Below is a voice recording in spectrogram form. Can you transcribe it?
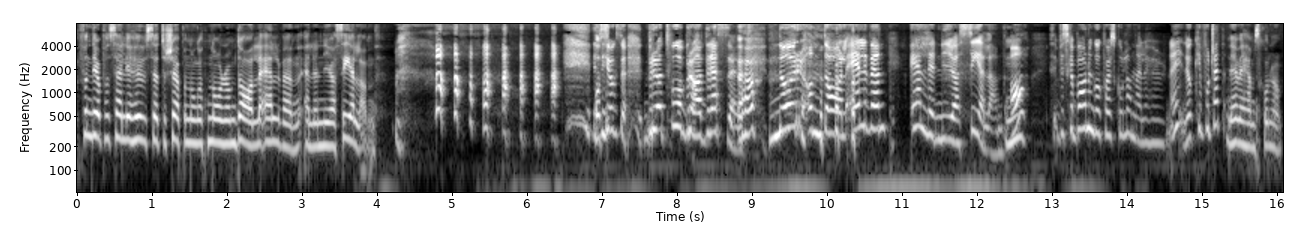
Funderar på att sälja huset och köpa något norr om Dalälven eller Nya Zeeland. Det är också bra, två bra adresser. Norr om Dalälven eller Nya Zeeland. Mm. Ja. Ska barnen gå kvar i skolan eller hur? Nej, okej fortsätt. Nej, vi hemskolar dem.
